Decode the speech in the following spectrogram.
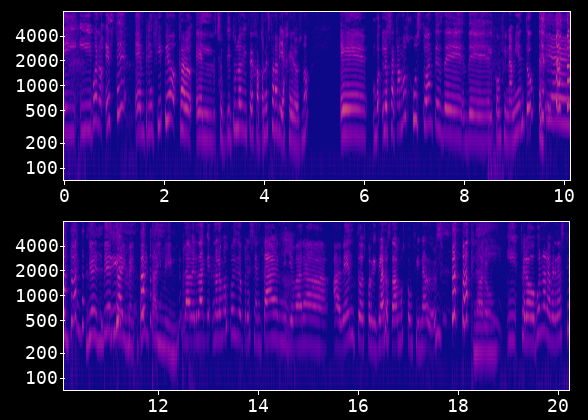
Y, y, bueno, este, en principio, claro, el subtítulo dice japonés para viajeros, ¿no? Eh, lo sacamos justo antes de- del confinamiento. Bien, bien, bien Sí. timing, buen timing. La verdad que no lo hemos podido presentar ni llevar a, a eventos, porque claro, estábamos confinados. Claro. Y, pero bueno, la verdad es que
